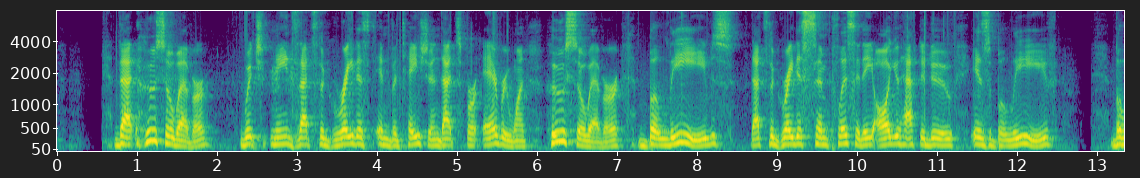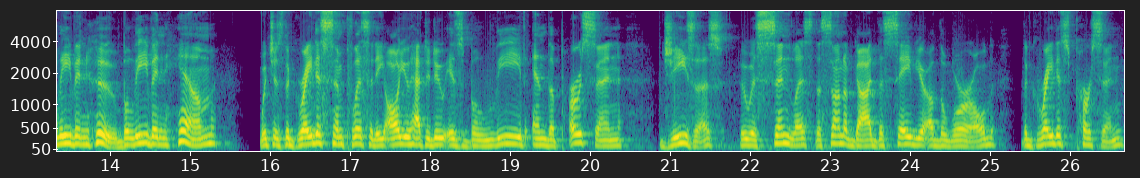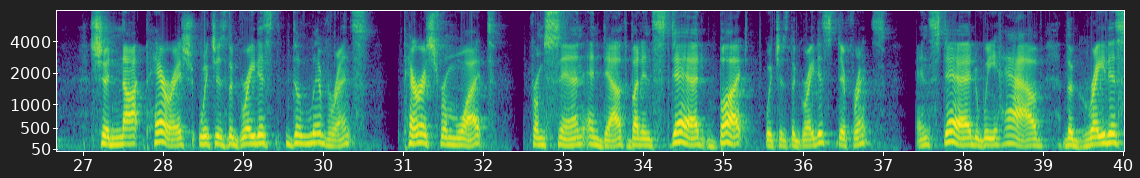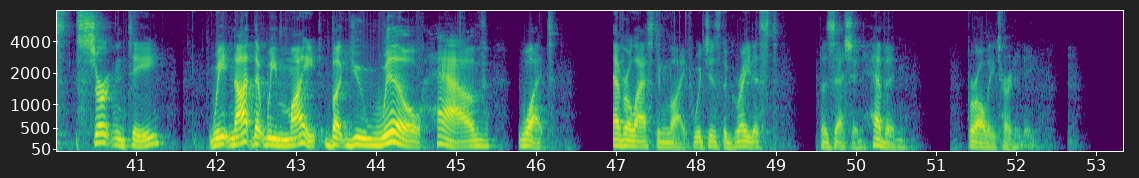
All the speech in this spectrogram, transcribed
That whosoever, which means that's the greatest invitation, that's for everyone, whosoever believes that's the greatest simplicity. All you have to do is believe. Believe in who? Believe in Him, which is the greatest simplicity. All you have to do is believe in the person, Jesus, who is sinless, the Son of God, the Savior of the world, the greatest person, should not perish, which is the greatest deliverance. Perish from what? From sin and death, but instead, but, which is the greatest difference, Instead, we have the greatest certainty. We, not that we might, but you will have what? Everlasting life, which is the greatest possession, heaven for all eternity.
